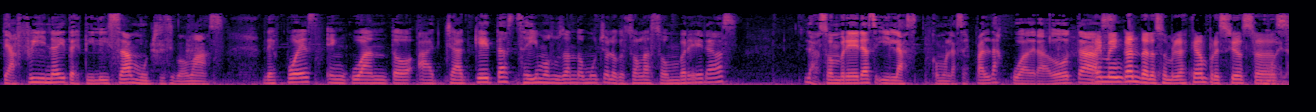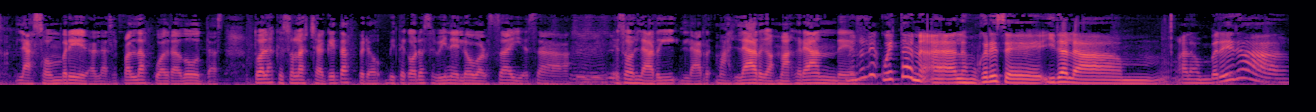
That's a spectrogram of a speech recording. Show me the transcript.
te afina y te estiliza muchísimo más. Después, en cuanto a chaquetas, seguimos usando mucho lo que son las sombreras. Las sombreras y las como las espaldas cuadradotas. Ay, me encantan las sombreras, quedan preciosas. Bueno, las sombreras, las espaldas cuadradotas, todas las que son las chaquetas, pero viste que ahora se viene el oversize, esa, esos largui- lar- más largas, más grandes. ¿No, no le cuestan a las mujeres eh, ir a la, mm, a la hombrera?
